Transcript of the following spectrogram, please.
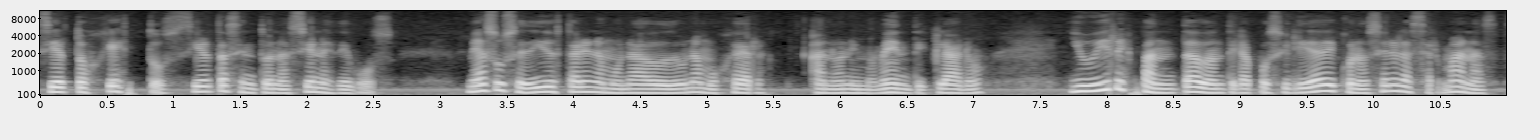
ciertos gestos, ciertas entonaciones de voz. Me ha sucedido estar enamorado de una mujer, anónimamente, claro, y huir espantado ante la posibilidad de conocer a las hermanas.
